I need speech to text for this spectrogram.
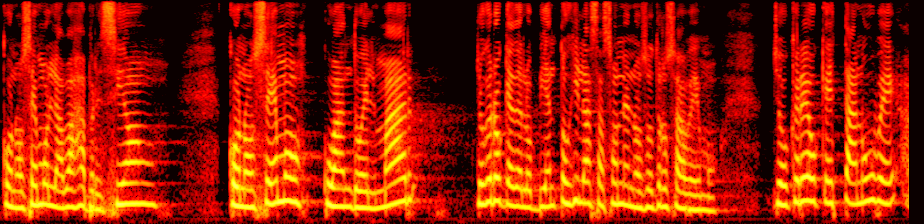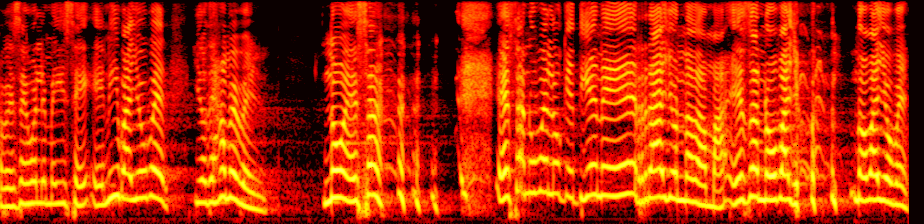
conocemos la baja presión, conocemos cuando el mar, yo creo que de los vientos y las sazones nosotros sabemos. Yo creo que esta nube, a veces él me dice, en va a llover, yo déjame ver. No, esa, esa nube lo que tiene es rayos nada más. Esa no va a llover. No va a llover.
